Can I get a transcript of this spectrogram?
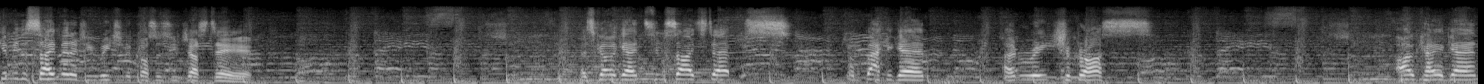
Give me the same energy reaching across as you just did. Let's go again. Two side steps and back again and reach across. Okay, again.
